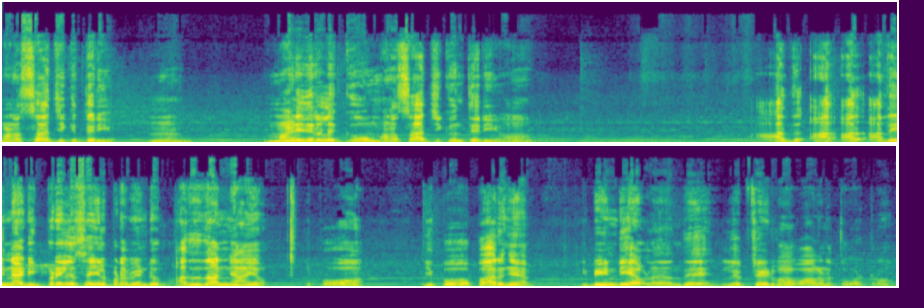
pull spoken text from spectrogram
மனசாட்சிக்கு தெரியும். ம்? மனிதர்களுக்கும் மனசாட்சிக்கும் தெரியும். அது அதன் அடிப்படையில் செயல்பட வேண்டும். அதுதான் நியாயம். இப்போது இப்போது பாருங்க. இப்போ இந்தியாவில் வந்து லெஃப்ட் சைடு வாகனத்தை ஓட்டுறோம்.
